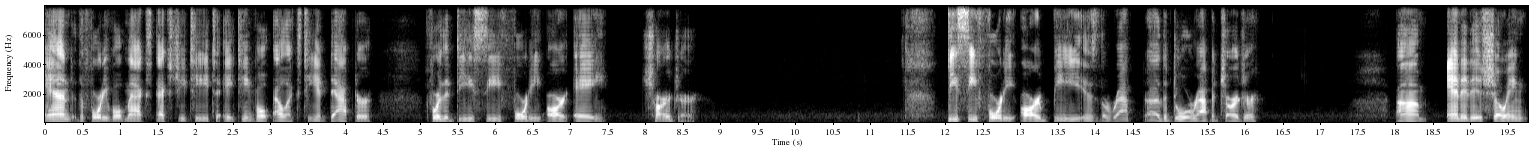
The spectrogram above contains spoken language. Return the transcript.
and the 40 volt max XGT to 18 volt LXT adapter for the DC40RA charger. DC40RB is the rap uh, the dual rapid charger. Um, and it is showing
